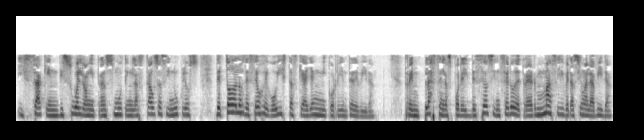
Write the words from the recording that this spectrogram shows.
y saquen, disuelvan y transmuten las causas y núcleos de todos los deseos egoístas que haya en mi corriente de vida reemplácenlas por el deseo sincero de traer más liberación a la vida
